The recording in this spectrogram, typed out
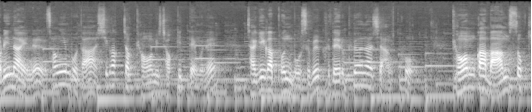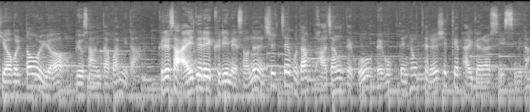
어린아이는 성인보다 시각적 경험이 적기 때문에 자기가 본 모습을 그대로 표현하지 않고 경험과 마음속 기억을 떠올려 묘사한다고 합니다. 그래서 아이들의 그림에서는 실제보다 과장되고 왜곡된 형태를 쉽게 발견할 수 있습니다.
